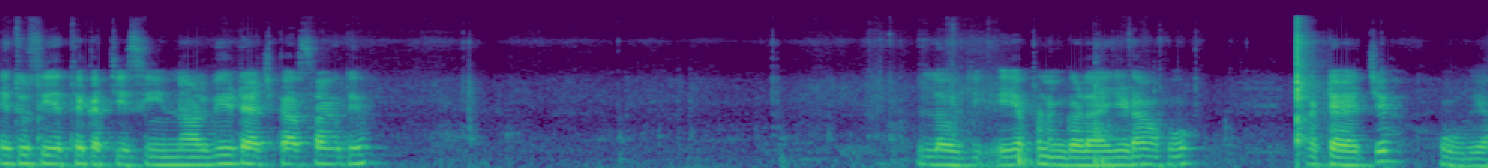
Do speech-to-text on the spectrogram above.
ਇਹ ਤੁਸੀਂ ਇੱਥੇ ਕੱਚੀ ਸੀਨ ਨਾਲ ਵੀ ਅਟੈਚ ਕਰ ਸਕਦੇ ਹੋ। ਲਓ ਜੀ, ਇਹ ਆਪਣਾ ਗਲਾ ਹੈ ਜਿਹੜਾ ਉਹ ਅਟੈਚ ਹੋ ਗਿਆ।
